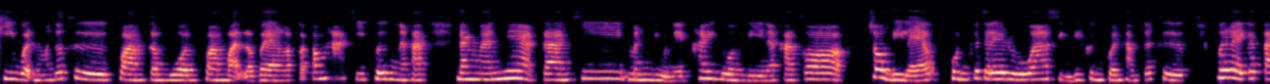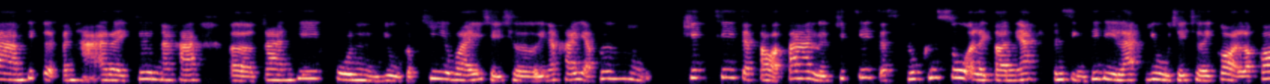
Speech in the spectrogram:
คีย์เวิร์ดมันก็คือความกังวลความหวาดระแวง แล้วก็ต้องหาที่พึ่งนะคะ ดังนั้นเนี่ยการที่มันอยู่ในไพ่ดวงดีนะคะ ก็ โชคดีแล้ว คุณก็จะได้รู้ว่าสิ่งที่คุณควรทำก็คือ เมื่อไรก็ตามที่เกิดปัญหาอะไรขึ้นนะคะเอ่อการที่คุณอยู่กับที่ไว้เฉยๆนะคะ อย่าเพิ่งคิดที่จะต่อต้านหรือคิดที่จะลุกขึ้นสู้อะไรตอนเนี้ยเป็นสิ่งที่ดีและอยู่เฉยๆก่อน แล้วก็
